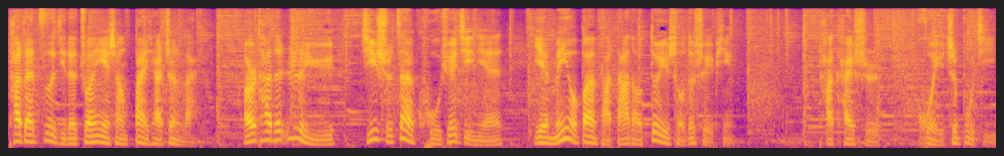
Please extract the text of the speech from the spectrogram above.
他在自己的专业上败下阵来，而他的日语即使再苦学几年。也没有办法达到对手的水平，他开始悔之不及。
